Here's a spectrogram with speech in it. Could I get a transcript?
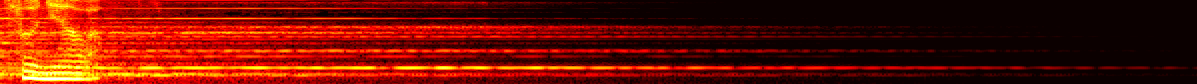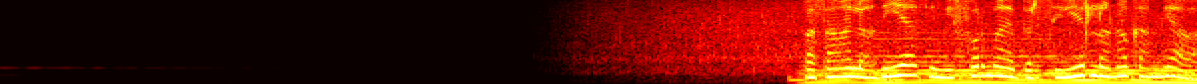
Soñaba. Pasaban los días y mi forma de percibirlo no cambiaba.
